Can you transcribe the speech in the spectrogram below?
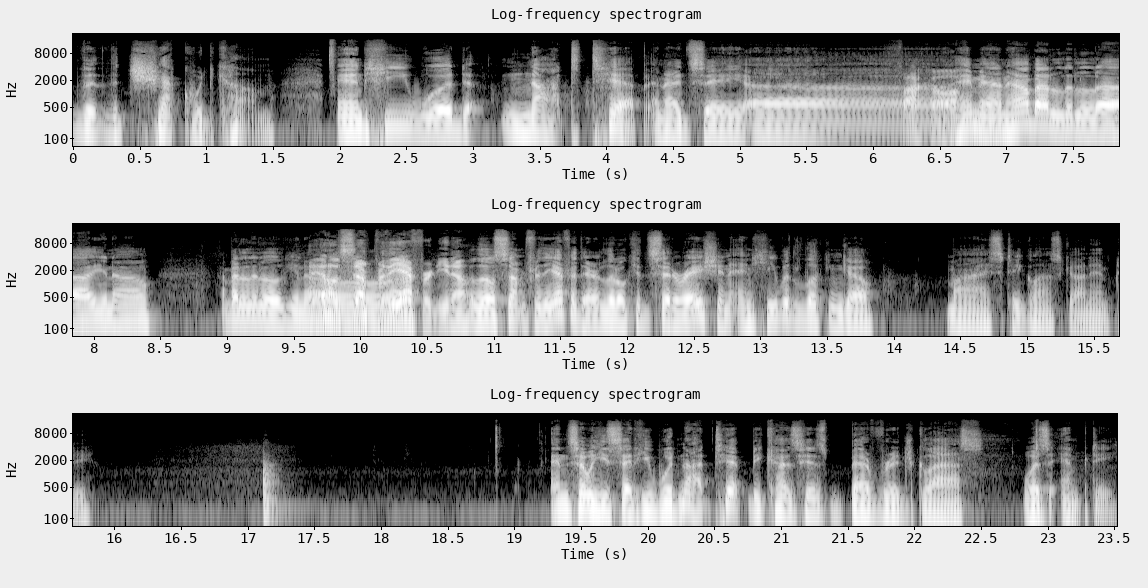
the the check would come, and he would not tip, and I'd say, uh, Fuck off, Hey man, how about a little, uh, you know, how about a little, you know, a little something for the uh, effort, you know. a little something for the effort there, a little consideration, and he would look and go, my iced tea glass got empty. And so he said he would not tip because his beverage glass was empty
